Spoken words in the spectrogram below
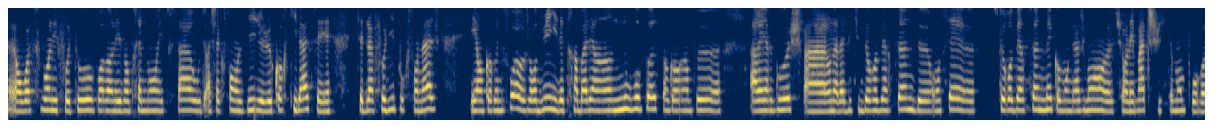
On voit souvent les photos pendant les entraînements et tout ça, où à chaque fois on se dit le, corps qu'il a, c'est de la folie pour son âge. Et encore une fois, aujourd'hui, il est trimballé à un nouveau poste, encore un peu euh, arrière gauche. Enfin, on a l'habitude de Robertson. De, on sait euh, ce que Robertson met comme engagement euh, sur les matchs justement pour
